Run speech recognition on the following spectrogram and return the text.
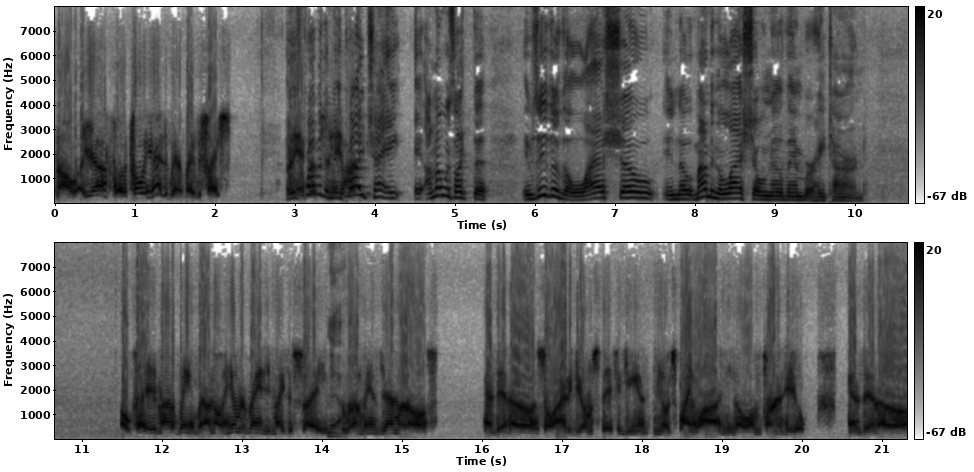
no, yeah, I thought he had to be a babyface. It's probably the it probably changed. I know it was like the. It was either the last show in no, it might have been the last show in November he turned. Okay, it might have been, but I know him and Vandy made the save Yeah. to run me and Jammer off, and then uh, so I had to give him a stick again, you know, explain why, and you know, I'm turning heel, and then uh,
